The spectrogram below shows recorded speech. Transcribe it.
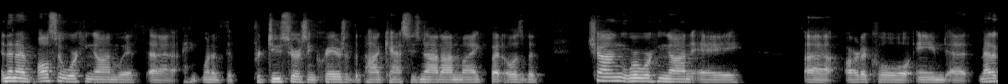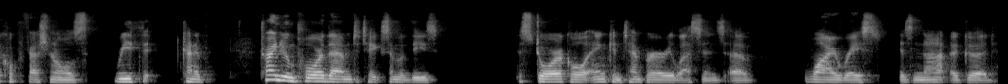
and then I'm also working on with uh, I think one of the producers and creators of the podcast, who's not on mic, but Elizabeth Chung. We're working on a uh, article aimed at medical professionals, reth- kind of trying to implore them to take some of these historical and contemporary lessons of why race is not a good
